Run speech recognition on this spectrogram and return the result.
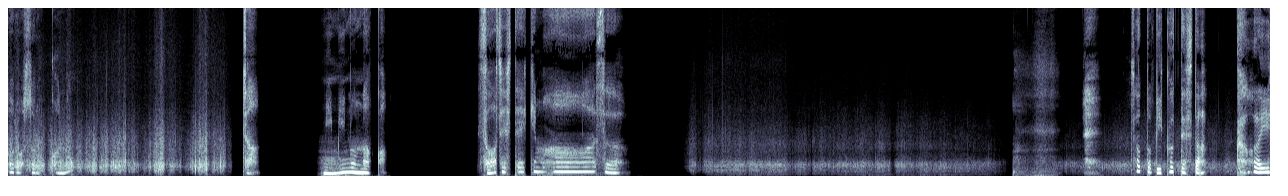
そろそろかな？じゃあ耳の中。掃除していきまーす。ちょっとビクってした。かわいい。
